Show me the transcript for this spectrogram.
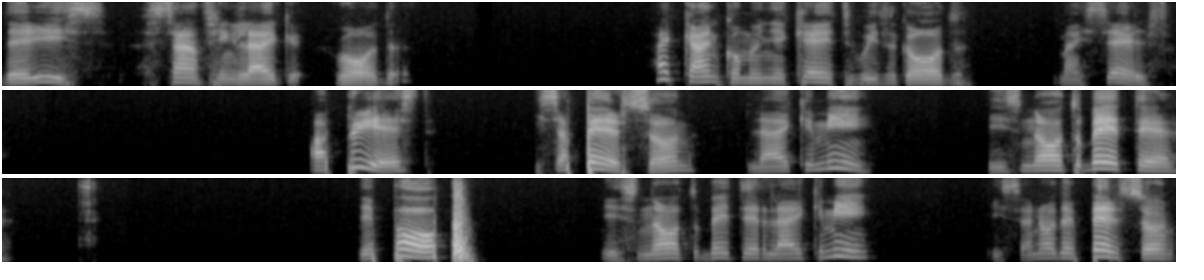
there is something like god i can communicate with god myself. A priest is a person like me. Is not better. The pope is not better like me. Is another person.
